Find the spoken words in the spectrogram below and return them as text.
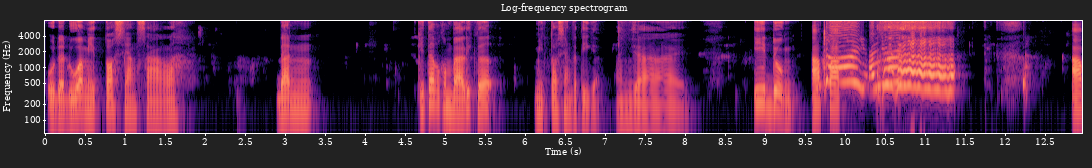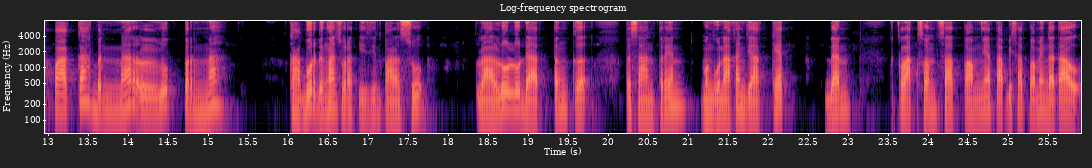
Udah dua mitos yang salah. Dan kita kembali ke mitos yang ketiga. Anjay. Hidung. Apa Apakah benar lu pernah kabur dengan surat izin palsu lalu lu datang ke pesantren menggunakan jaket dan klakson satpamnya tapi satpamnya nggak tahu.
